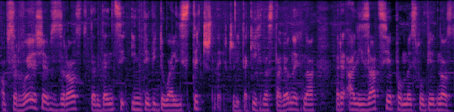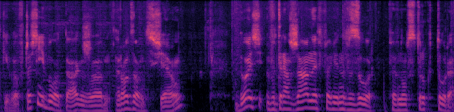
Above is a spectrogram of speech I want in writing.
obserwuje się wzrost tendencji indywidualistycznych, czyli takich nastawionych na realizację pomysłów jednostki. Bo wcześniej było tak, że rodząc się, byłeś wdrażany w pewien wzór, pewną strukturę.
